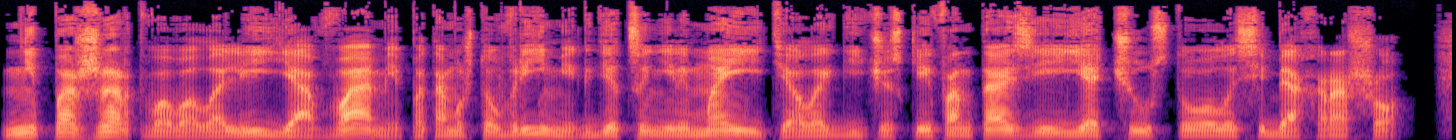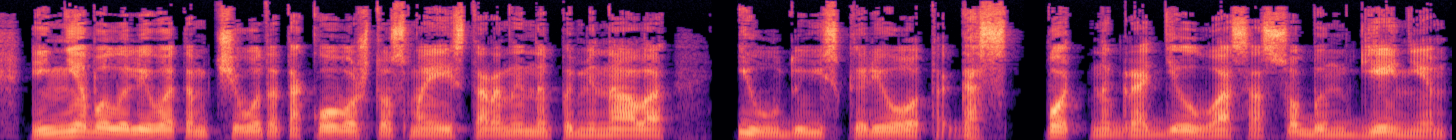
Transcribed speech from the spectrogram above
не пожертвовала ли я вами, потому что в Риме, где ценили мои теологические фантазии, я чувствовала себя хорошо? И не было ли в этом чего-то такого, что с моей стороны напоминало Иуду Искариота? Господь наградил вас особым гением.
